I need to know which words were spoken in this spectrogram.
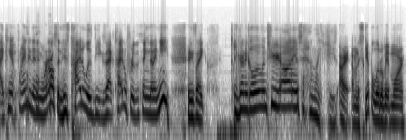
I can't find it anywhere else. And his title is the exact title for the thing that I need. And he's like, You're gonna go into your audience. And I'm like, Geez, all right, I'm gonna skip a little bit more.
